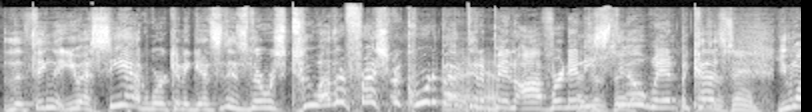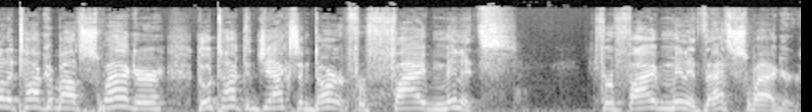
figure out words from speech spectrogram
the thing that USC had working against it is there was two other freshman quarterbacks that have yeah. been offered, and That's he still saying. went because That's what I'm saying. you want to talk about swagger. Go talk to Jackson Dart for five minutes. For five minutes, that's swagger.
